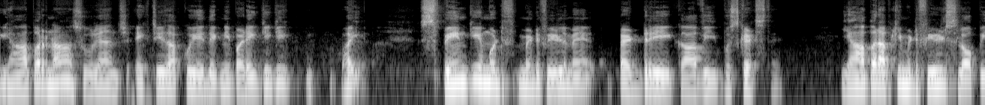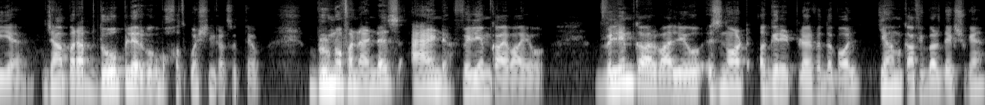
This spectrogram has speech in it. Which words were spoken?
यहाँ पर ना सूर्यांश एक चीज़ आपको ये देखनी पड़ेगी कि भाई स्पेन की मिडफील्ड में पेड्री कावी बुस्केट्स थे। यहाँ पर आपकी मिडफील्ड स्लॉपी है, जहाँ पर आप दो प्लेयर को बहुत क्वेश्चन कर सकते हो। Bruno Fernandes and William Carvalho William Carvalho is not a great player with the ball ये हम काफ़ी बार देख चुके हैं।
